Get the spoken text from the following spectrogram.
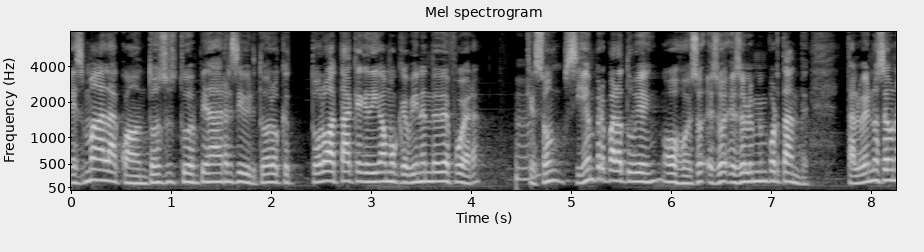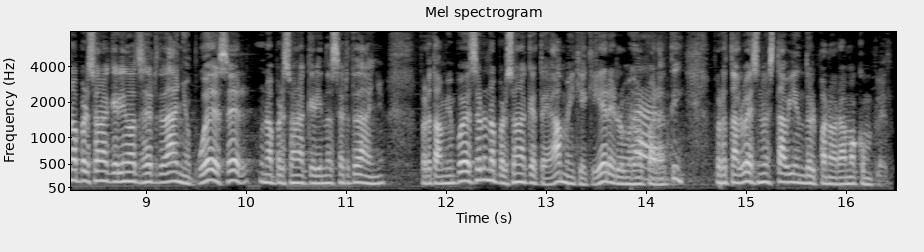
Es mala cuando entonces tú empiezas a recibir todo lo que, todos los ataques que digamos que vienen desde fuera, que son siempre para tu bien. Ojo, eso, eso, eso es lo más importante. Tal vez no sea una persona queriendo hacerte daño, puede ser una persona queriendo hacerte daño, pero también puede ser una persona que te ama y que quiere lo mejor Claro. para ti, pero tal vez no está viendo el panorama completo.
